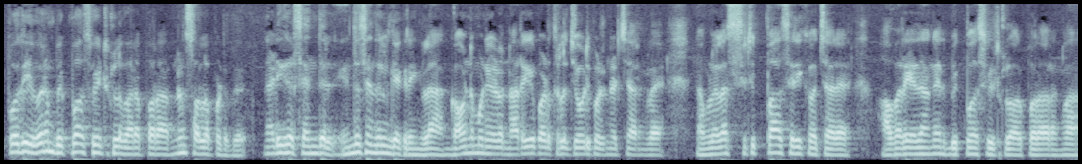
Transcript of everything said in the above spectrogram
இப்போது இவரும் பிக் பாஸ் வீட்டுக்குள்ள வர போறாருன்னு சொல்லப்படுது. நடிகர் செந்தில் எந்த செந்தில்னு கேக்குறீங்களா? கவுண்டமணியோட நிறைய படத்துல ஜோடி படம் நடிச்சாருங்களே நம்மளெல்லாம் சிரிப்பா சிரிக்க வச்சாரு. அவரே தாங்க பிக் பாஸ் வீட்டுக்குள்ள வர போறாருங்களா?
